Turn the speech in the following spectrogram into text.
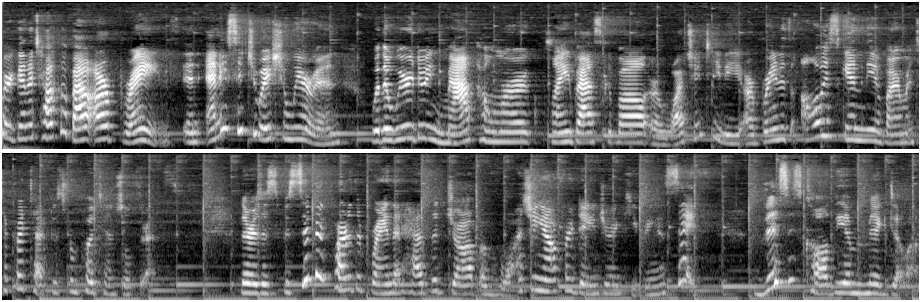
we're going to talk about our brains. In any situation we are in, whether we're doing math homework, playing basketball, or watching TV, our brain is always scanning the environment to protect us from potential threats. There is a specific part of the brain that has the job of watching out for danger and keeping us safe. This is called the amygdala,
